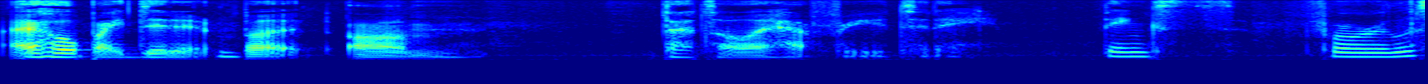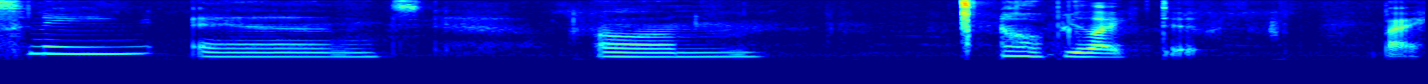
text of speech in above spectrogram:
i hope i didn't but um that's all i have for you today. Thanks for listening and um i hope you liked it. Bye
